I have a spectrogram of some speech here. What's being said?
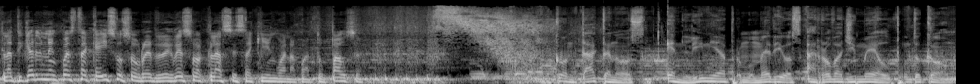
platicar de una encuesta que hizo sobre el regreso a clases aquí en Guanajuato. Pausa. Contáctanos en línea promomedios.com.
